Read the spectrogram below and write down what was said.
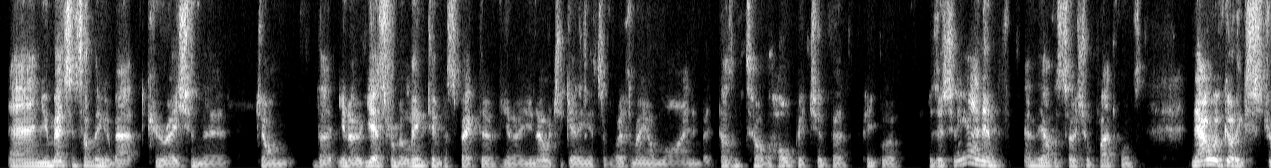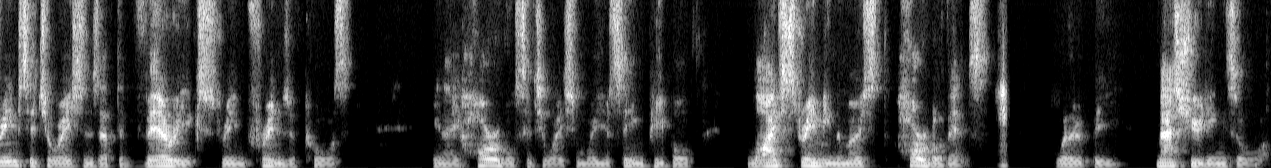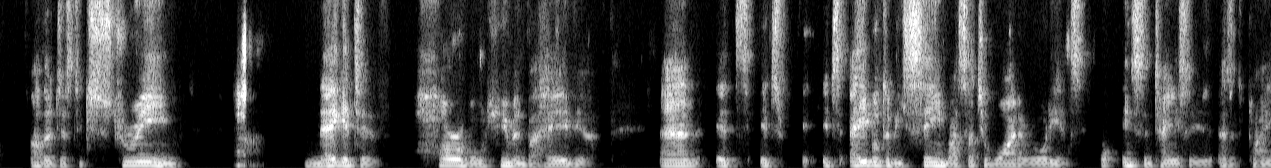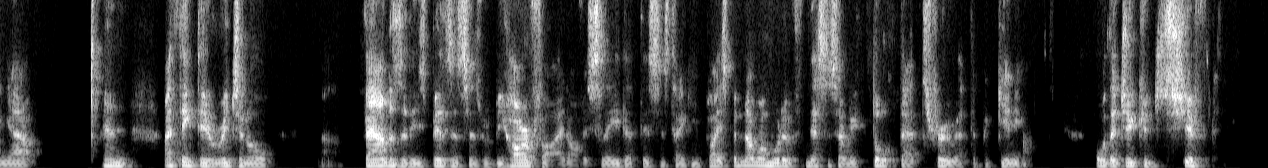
And you mentioned something about curation there, John. That you know, yes, from a LinkedIn perspective, you know, you know what you're getting. It's a resume online, but it doesn't tell the whole picture. But people are positioning, and in, and the other social platforms. Now we've got extreme situations at the very extreme fringe, of course, in a horrible situation where you're seeing people live streaming the most horrible events, whether it be mass shootings or other just extreme negative, horrible human behavior. And it's it's it's able to be seen by such a wider audience instantaneously as it's playing out. And I think the original founders of these businesses would be horrified, obviously, that this is taking place, but no one would have necessarily thought that through at the beginning, or that you could shift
